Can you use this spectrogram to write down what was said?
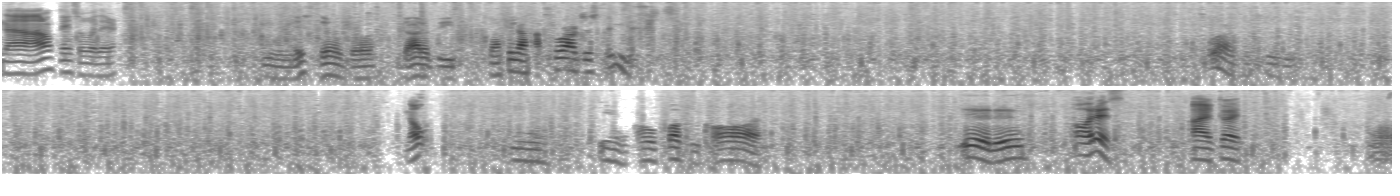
Nah, I don't think it's over there. Mm, it's there, bro. Gotta be. I think I, I swear I just seen it. I swear I just seen it. Nope. Yeah, whole fucking car. Yeah, it is. Oh, it is. Alright, good. Like,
